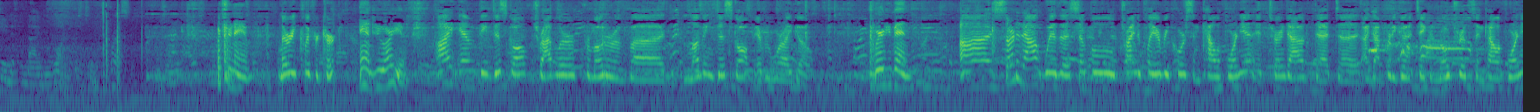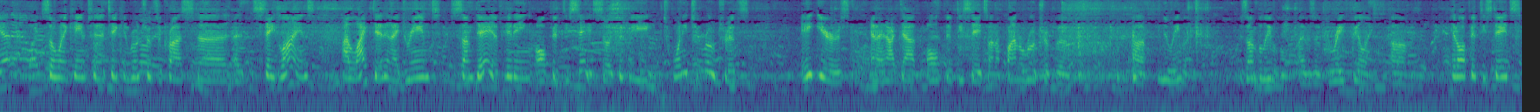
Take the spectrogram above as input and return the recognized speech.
1891. Kristen Press. What's your name? Larry Clifford Kirk. And who are you? I am the disc golf traveler, promoter of uh, loving disc golf everywhere I go. Where have you been? I started out with a simple trying to play every course in California. It turned out that uh, I got pretty good at taking road trips in California. So when it came to taking road trips across uh, uh, state lines, I liked it and I dreamed someday of hitting all 50 states. So it took me 22 road trips, eight years, and I knocked out all 50 states on a final road trip of uh, New England. It was unbelievable. It was a great feeling. Um, hit all 50 states.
